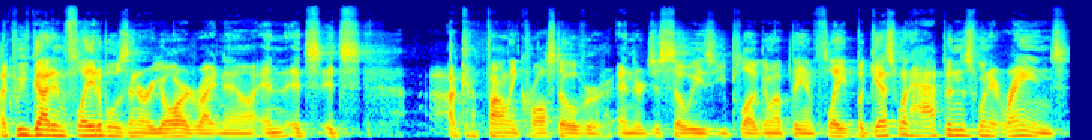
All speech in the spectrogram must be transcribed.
Like we've got inflatables in our yard right now, and it's it's I finally crossed over and they're just so easy. You plug them up, they inflate. But guess what happens when it rains?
